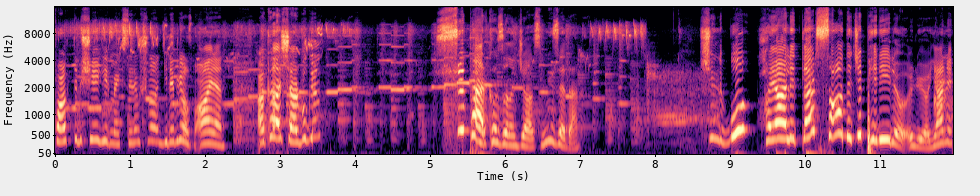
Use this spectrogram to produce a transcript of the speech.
Farklı bir şeye girmek istedim. Şuna girebiliyor musun? Aynen. Arkadaşlar bugün süper kazanacağız müzeden. Şimdi bu hayaletler sadece periyle ölüyor. Yani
